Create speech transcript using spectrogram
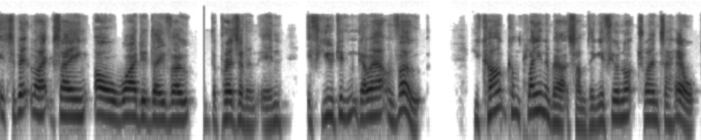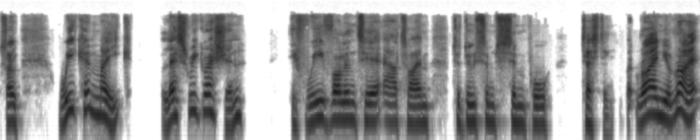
it's a bit like saying, oh, why did they vote the president in if you didn't go out and vote? You can't complain about something if you're not trying to help. So we can make less regression if we volunteer our time to do some simple testing. But Ryan, you're right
